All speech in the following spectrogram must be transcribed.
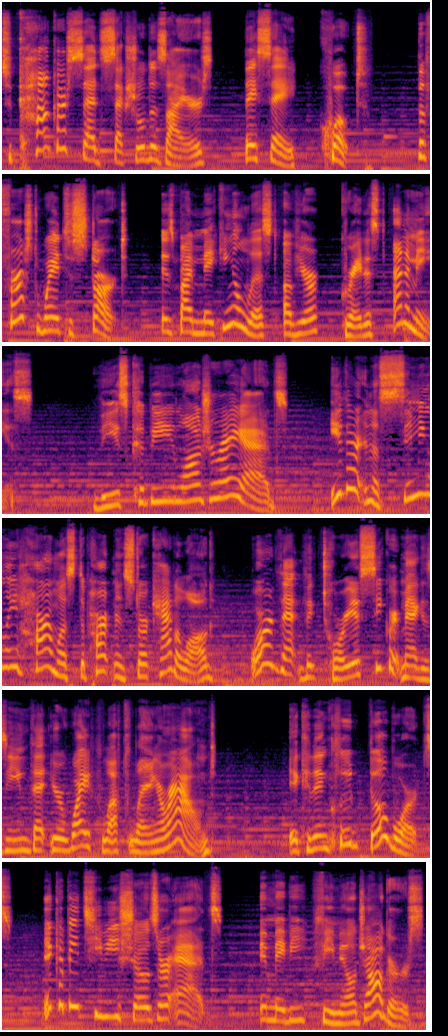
To conquer said sexual desires, they say, quote, The first way to start is by making a list of your greatest enemies. These could be lingerie ads, either in a seemingly harmless department store catalog or that Victoria's Secret magazine that your wife left laying around. It could include billboards. It could be TV shows or ads. It may be female joggers.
